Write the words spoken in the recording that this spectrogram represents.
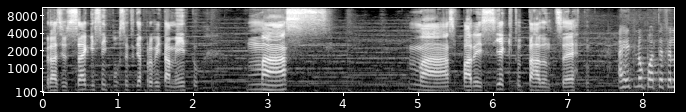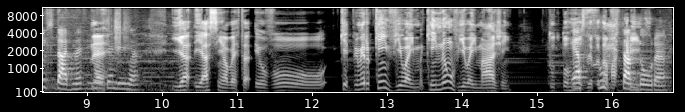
O Brasil segue 100% de aproveitamento, mas mas parecia que tudo tava dando certo. A gente não pode ter felicidade, né? Já É. entendi já. E, e assim, Alberta, eu vou. que- primeiro, quem viu a ima- quem não viu a imagem do É tornozelo da Macris, assustadora.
